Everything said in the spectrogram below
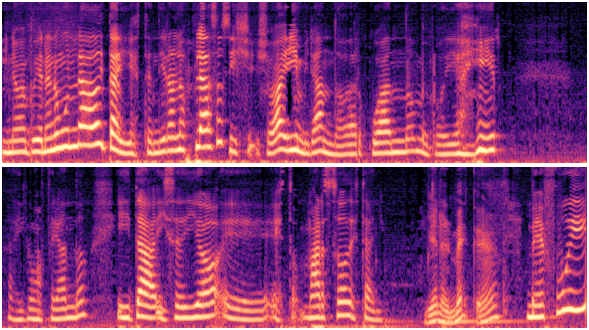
Y no me pudieron a ningún lado y tal, y extendieron los plazos y yo- yo ahí mirando a ver cuándo me podía ir. ahí como esperando. Y ta, y se dio eh, esto, marzo de este año. Bien el MEC, ¿eh? Me fui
